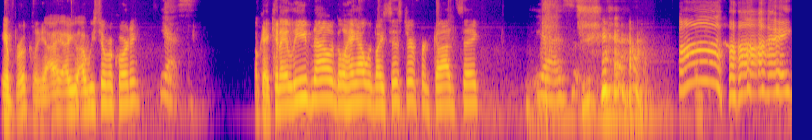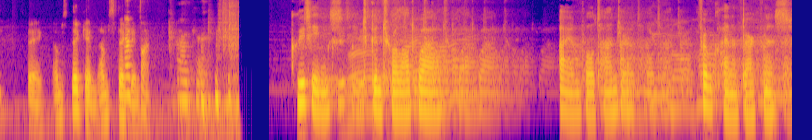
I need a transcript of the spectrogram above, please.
in Brooklyn. I, are, you, are we still recording? Yes. Okay, can I leave now and go hang out with my sister for God's sake? Yes. Bye. Thing. I'm sticking. I'm sticking. Have fun. Okay. Greetings to Control Alt WoW. I am Voltandra from Clan of Darkness.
